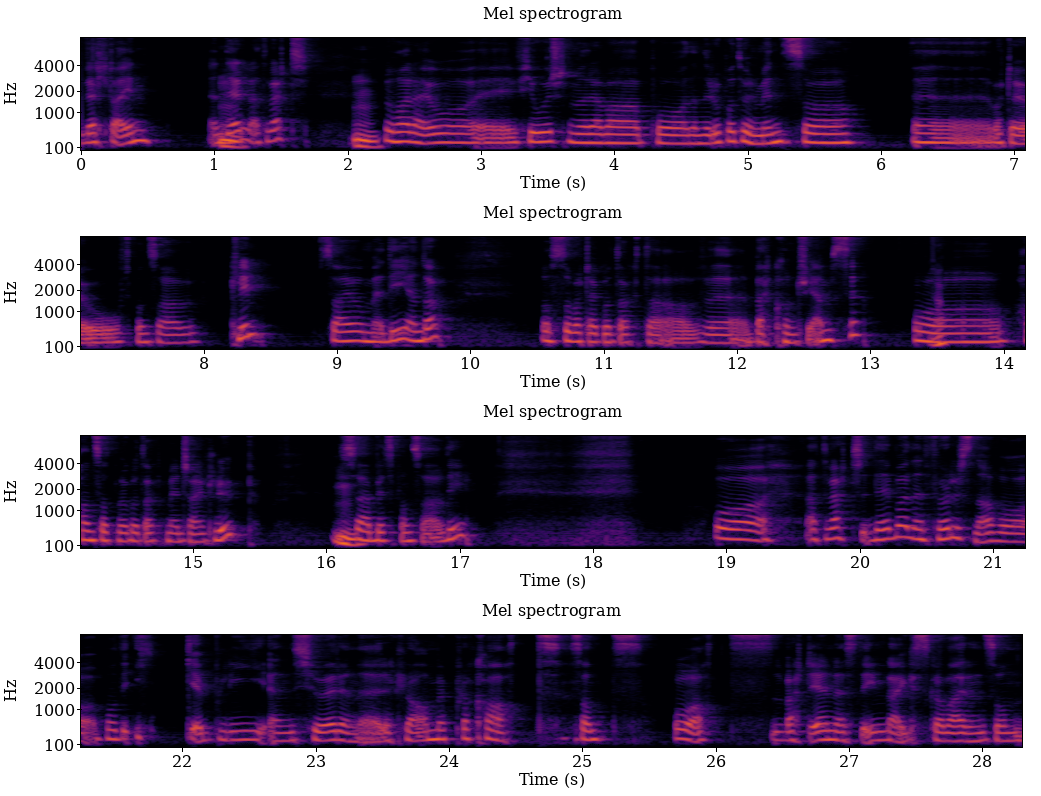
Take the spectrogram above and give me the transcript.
velta inn en del etter hvert. Mm. Nå har jeg jo i fjor, når jeg var på den europaturen min, så eh, ble jeg jo sponsa av Klim, så er jeg jo med de enda. Og så ble jeg kontakta av eh, Backcountry MC, og han satte meg i kontakt med Giant Loop, Mm. så jeg er blitt sponsa av de. Og etter hvert, det er bare den følelsen av å på en måte ikke bli en kjørende reklameplakat. Sant? Og at hvert eneste innlegg skal være en sånn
